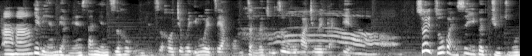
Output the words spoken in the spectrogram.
嗯哼，一年、两年、三年之后、五年之后，就会因为这样，我们整个组织文化就会改变。哦，所以主管是一个举足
